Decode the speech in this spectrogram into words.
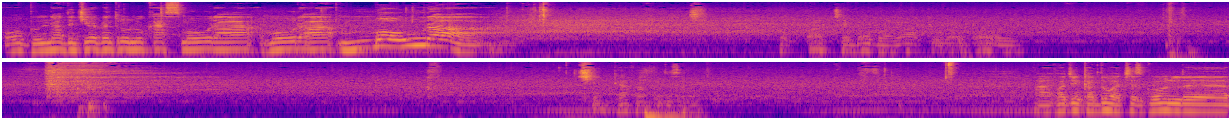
Cob în adâncime pentru Lucas Moura. Moura. Moura! Ce face, bă, băiatul, bă, bă. Ce gafă am putut să fac. Facem cadou acest gol, uh,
